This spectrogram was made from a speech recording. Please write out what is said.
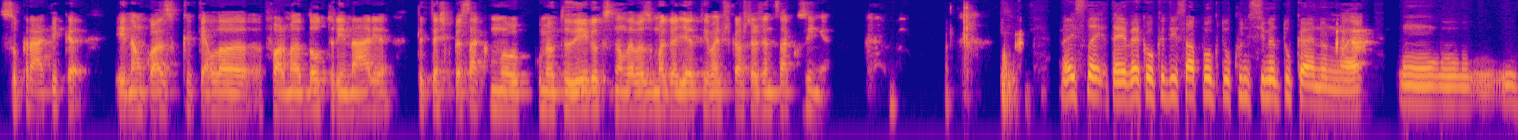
socrática e não quase que aquela forma doutrinária de que tens que pensar como, como eu te digo, que se não levas uma galheta e vais buscar os teus dentes à cozinha. Isso tem, tem, a ver com o que disse há pouco do conhecimento do cano, não é? Um,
